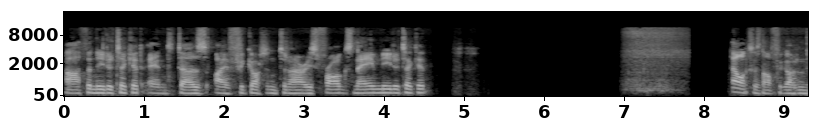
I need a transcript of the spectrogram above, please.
Arthur need a ticket? And does I've forgotten Tanar'ri's frog's name need a ticket? Alex has not forgotten.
